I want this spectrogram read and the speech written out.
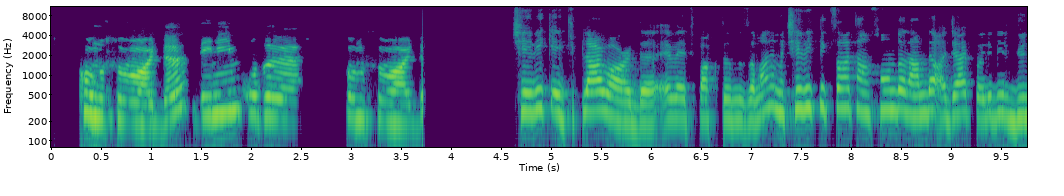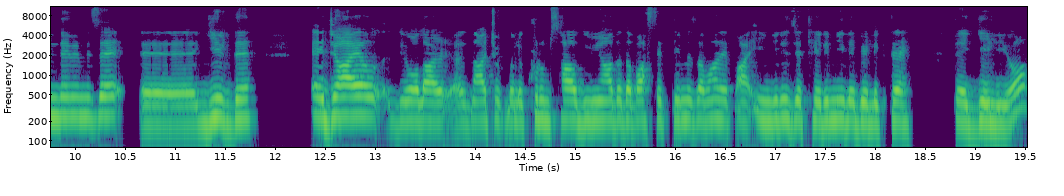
konusu vardı, deneyim odağı konusu vardı. Çevik ekipler vardı evet baktığımız zaman ama çeviklik zaten son dönemde acayip böyle bir gündemimize e, girdi. Agile diyorlar daha çok böyle kurumsal dünyada da bahsettiğimiz zaman hep İngilizce terimiyle birlikte de geliyor.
